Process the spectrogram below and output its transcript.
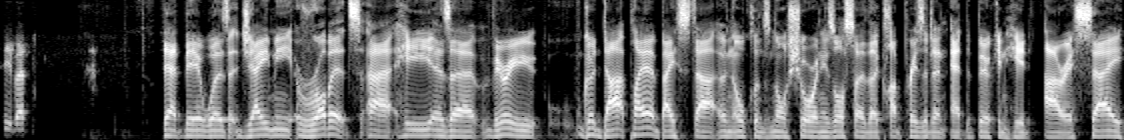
See you, bud that there was Jamie Roberts. Uh, he is a very good dart player based uh, in Auckland's North Shore, and he's also the club president at the Birkenhead RSA.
